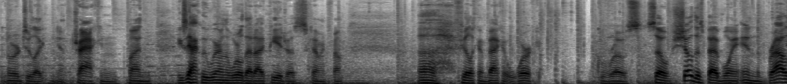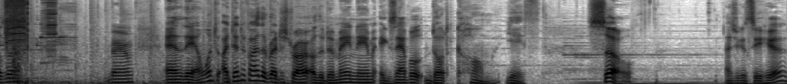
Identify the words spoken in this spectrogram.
in order to like you know track and find exactly where in the world that IP address is coming from. Uh, I feel like I'm back at work. Gross. So show this bad boy in the browser. Boom. And they I want to identify the registrar of the domain name example.com. Yes. So, as you can see here,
